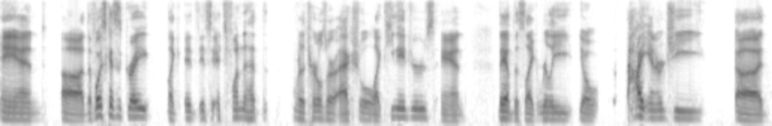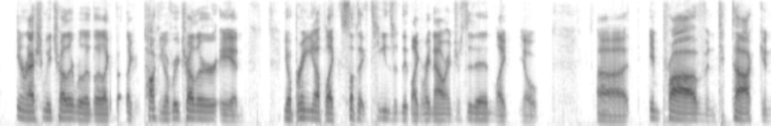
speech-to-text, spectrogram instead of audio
And uh, the voice cast is great. Like it, it's it's fun to have where the turtles are actual like teenagers and they have this like really you know high energy uh, interaction with each other where they're like like talking over each other and you know bringing up like stuff that teens like right now are interested in like you know uh, improv and TikTok and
